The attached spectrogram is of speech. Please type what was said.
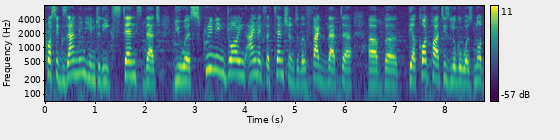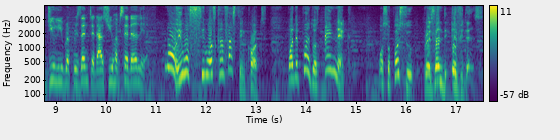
cross-examine him to the extent that you were screaming, drawing INEC's attention to the fact that uh, uh, the Accord Party's logo was not duly represented, as you have said earlier? No, he was, he was canvassed in court. But the point was INEC was supposed to present the evidence.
